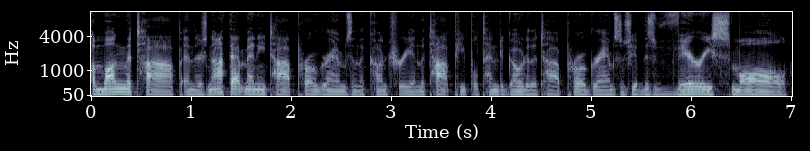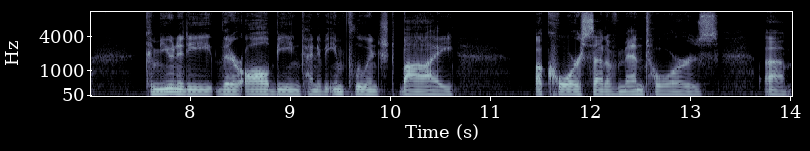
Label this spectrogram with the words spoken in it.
among the top, and there's not that many top programs in the country, and the top people tend to go to the top programs. And so you have this very small community that are all being kind of influenced by a core set of mentors. Um,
